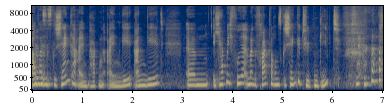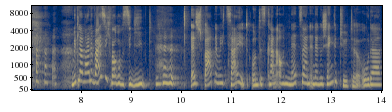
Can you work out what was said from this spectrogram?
Auch was das Geschenke einpacken angeht. Ähm, ich habe mich früher immer gefragt, warum es Geschenketüten gibt. Mittlerweile weiß ich, warum es sie gibt. Es spart nämlich Zeit und es kann auch nett sein in der Geschenketüte. Oder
